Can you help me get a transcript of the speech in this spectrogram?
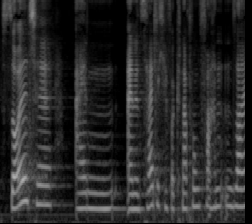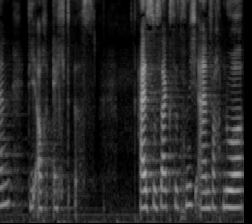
sollte ein, eine zeitliche Verknappung vorhanden sein, die auch echt ist. Heißt, du sagst jetzt nicht einfach nur,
